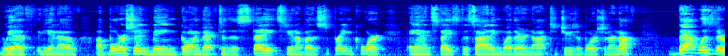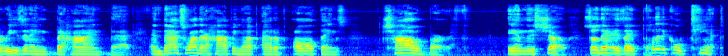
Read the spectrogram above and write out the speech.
with, you know, abortion being going back to the states, you know, by the Supreme Court and states deciding whether or not to choose abortion or not. That was their reasoning behind that. And that's why they're hyping up, out of all things, childbirth in this show. So there is a political tint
